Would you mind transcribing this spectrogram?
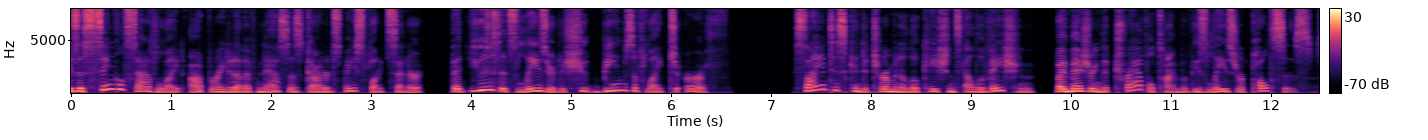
is a single satellite operated out of NASA's Goddard Space Flight Center that uses its laser to shoot beams of light to Earth. Scientists can determine a location's elevation by measuring the travel time of these laser pulses.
